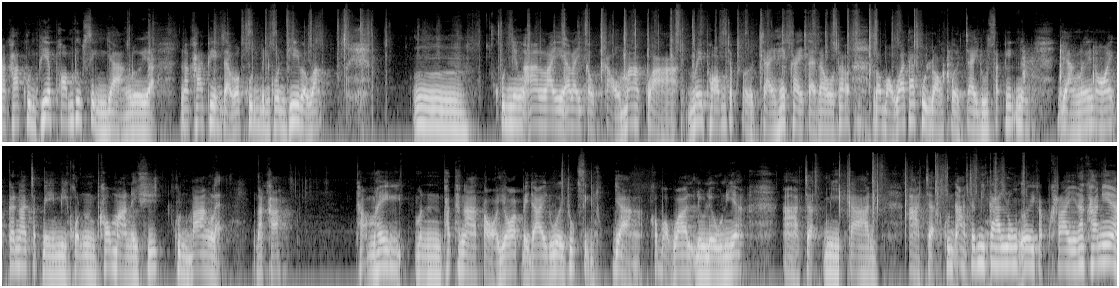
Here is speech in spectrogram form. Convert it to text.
นะคะ คุณเพียบพร้อมทุกสิ่งอย่างเลยอะนะคะ เพียงแต่ว่าคุณเป็นคนที่แบบว่า อืม คุณยังอะไรอะไรเก่าๆมากกว่า ไม่พร้อมจะเปิดใจให้ใครแต่เราถ้าเราบอกว่าถ้าคุณลองเปิดใจดูสักนิดนึง อย่างน้อยๆ ก็น่าจะมีมีคนเข้ามาในชีวิตคุณบ้างแหละนะคะทำให้มันพัฒนาต่อยอดไปได้ด้วยทุกสิ่งทุกอย่างเขาบอกว่าเร็วๆนี้อาจจะมีการอาจจะคุณอาจจะมีการลงเอยกับใครนะคะเนี่ย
